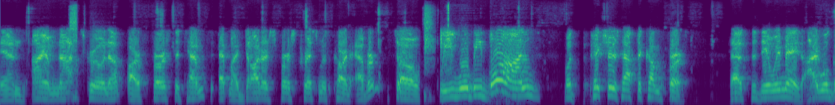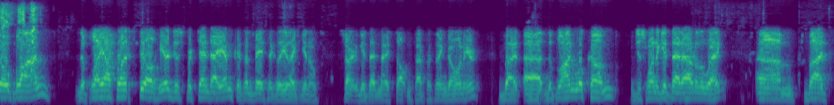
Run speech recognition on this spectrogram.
and I am not screwing up our first attempt at my daughter's first Christmas card ever. So we will be blonde, but the pictures have to come first. That's the deal we made. I will go blonde. The playoff run's still here. Just pretend I am because I'm basically like, you know, starting to get that nice salt and pepper thing going here. But uh, the blonde will come. Just want to get that out of the way. Um, but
